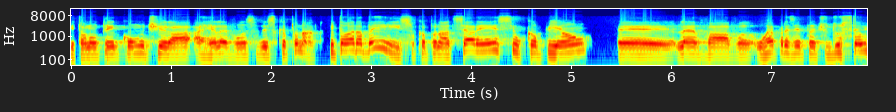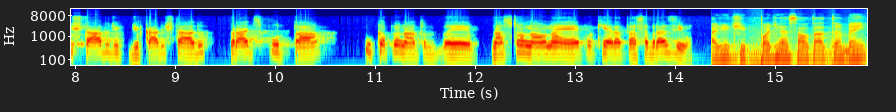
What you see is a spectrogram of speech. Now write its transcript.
Então não tem como tirar a relevância desse campeonato. Então era bem isso: o campeonato cearense, o campeão é, levava o representante do seu estado, de, de cada estado, para disputar o campeonato é, nacional na época, que era a Taça Brasil. A gente pode ressaltar também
